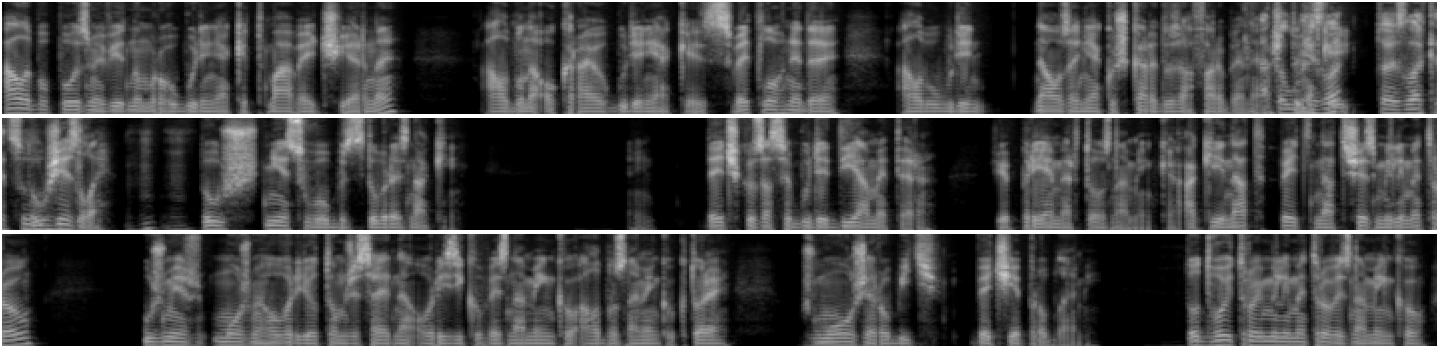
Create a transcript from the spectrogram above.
alebo povedzme v jednom rohu bude nejaké tmavé čierne, alebo na okrajoch bude nejaké svetlohnedé, alebo bude naozaj nejako škaredo zafarbené. A až to už je zle? To je zle, keď sú... To už je zle. Mhm, mhm. To už nie sú vôbec dobré znaky. D zase bude diameter, čiže priemer toho znamienka. Ak je nad 5, nad 6 mm, už môžeme hovoriť o tom, že sa jedná o rizikové znamienko alebo znamienko, ktoré už môže robiť väčšie problémy. To 2-3 mm znamienko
